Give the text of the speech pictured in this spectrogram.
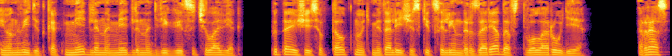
и он видит, как медленно-медленно двигается человек, пытающийся втолкнуть металлический цилиндр заряда в ствол орудия. Раз,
